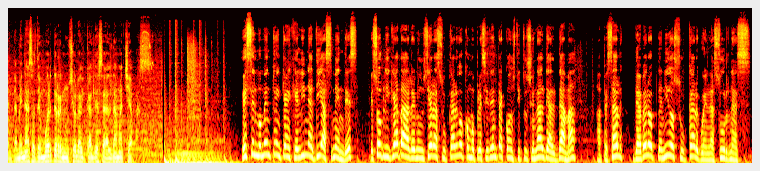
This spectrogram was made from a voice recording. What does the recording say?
Ante amenazas de muerte renunció la alcaldesa de Aldama, Chiapas. Es el momento en que Angelina Díaz Méndez es obligada a renunciar a su cargo como presidenta constitucional de Aldama, a pesar de haber obtenido su cargo en las urnas.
